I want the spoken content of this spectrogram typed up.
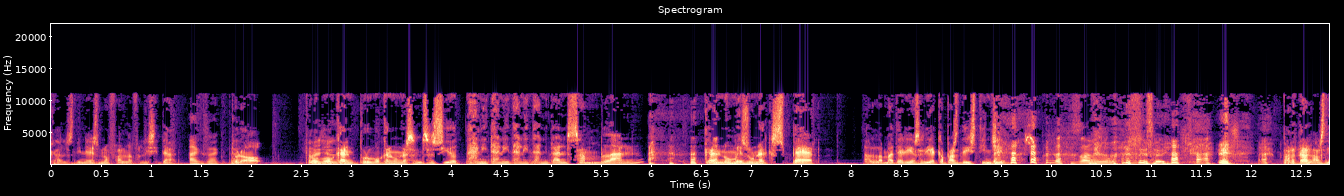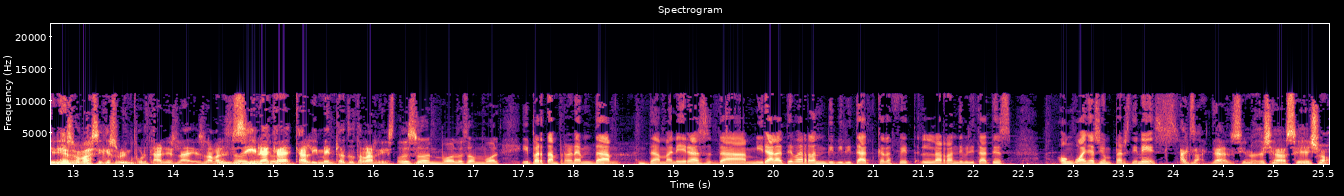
que els diners no fan la felicitat, Exacte. però provoquen, provoquen una sensació tan i tan i tan i tan, tan semblant que només un expert la matèria seria capaç de distingir-les. Dir, per tant, els diners, home, sí que són importants. És la, és la benzina que, que alimenta tota la resta. Ho són molt, ho són molt. I per tant parlarem de, de maneres de mirar la teva rendibilitat, que de fet la rendibilitat és on guanyes i on perds diners. Exacte, si no deixa de ser això,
